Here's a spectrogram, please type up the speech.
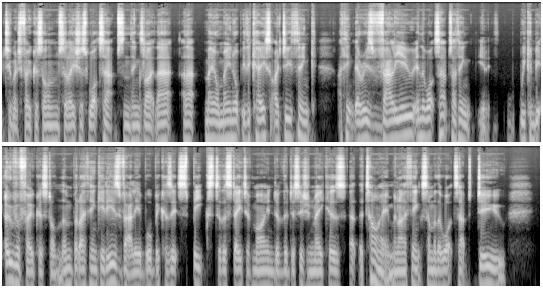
too much focus on salacious WhatsApps and things like that. And that may or may not be the case. I do think I think there is value in the WhatsApps. I think you know, we can be over focused on them, but I think it is valuable because it speaks to the state of mind of the decision makers at the time. And I think some of the WhatsApps do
